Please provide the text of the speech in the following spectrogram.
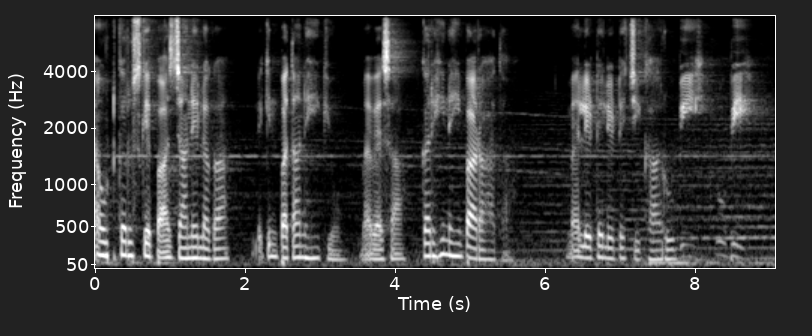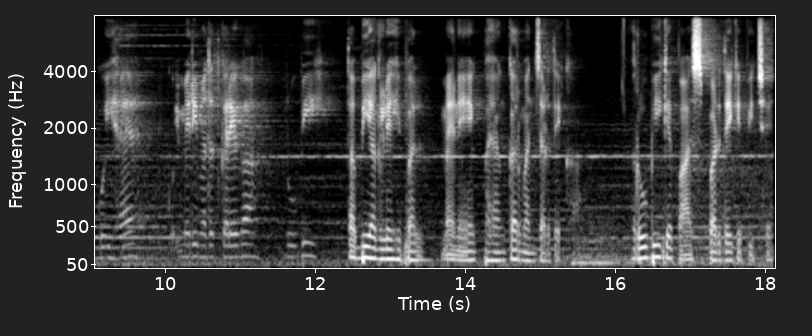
मैं उठकर उसके पास जाने लगा, लेकिन पता नहीं क्यों, मैं वैसा कर ही नहीं पा रहा था। मैं लेटे लेटे चीखा, रूबी रूबी, कोई है? कोई मेरी मदद करेगा? रूबी? तभी अगले ही पल मैंने एक भयंकर मंजर देखा। रूबी के पास पर्दे के पीछे,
